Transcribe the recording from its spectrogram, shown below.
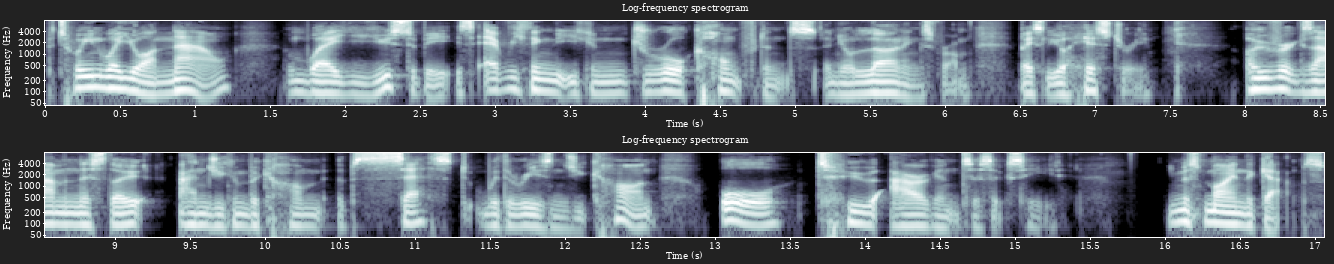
Between where you are now and where you used to be is everything that you can draw confidence and your learnings from, basically your history. Over examine this though, and you can become obsessed with the reasons you can't or too arrogant to succeed. You must mind the gaps.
